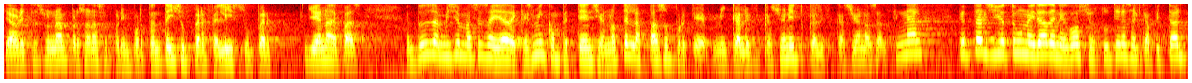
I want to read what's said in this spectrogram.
y ahorita es una persona súper importante y súper feliz, súper llena de paz. Entonces a mí se me hace esa idea de que es mi competencia, no te la paso porque mi calificación y tu calificación, o sea, al final, ¿qué tal si yo tengo una idea de negocios, tú tienes el capital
